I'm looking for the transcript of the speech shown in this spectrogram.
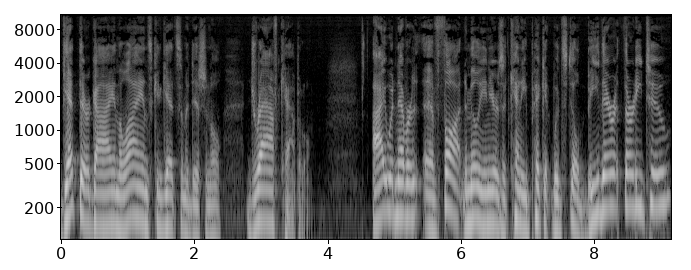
get their guy, and the Lions can get some additional draft capital. I would never have thought in a million years that Kenny Pickett would still be there at 32.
